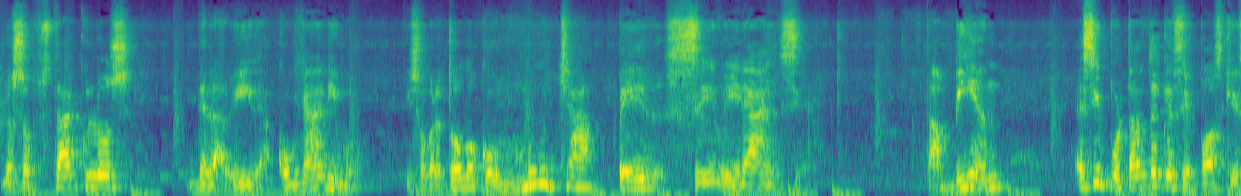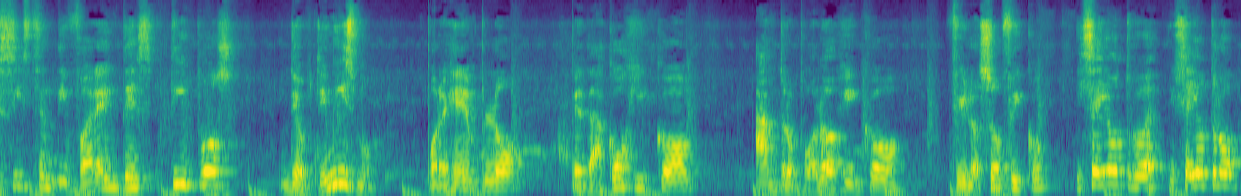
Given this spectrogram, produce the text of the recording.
los obstáculos de la vida, con ánimo y sobre todo con mucha perseverancia. También es importante que sepas que existen diferentes tipos de optimismo. Por ejemplo, pedagógico, antropológico, filosófico. Y si hay otro, y si hay otro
